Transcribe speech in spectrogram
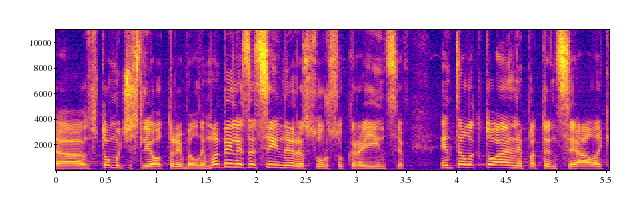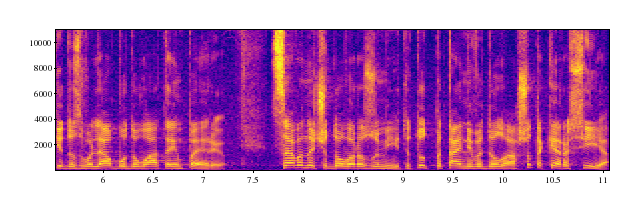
Е, В тому числі отримали мобілізаційний ресурс українців, інтелектуальний потенціал, який дозволяв будувати імперію. Це вони чудово розуміють. І тут питання видало: а що таке Росія?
